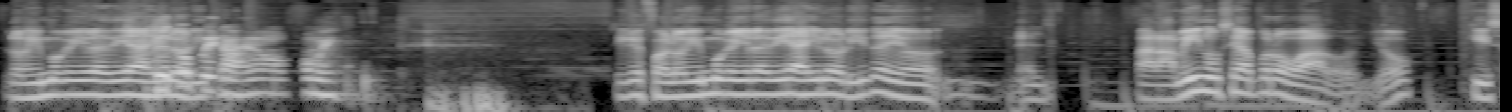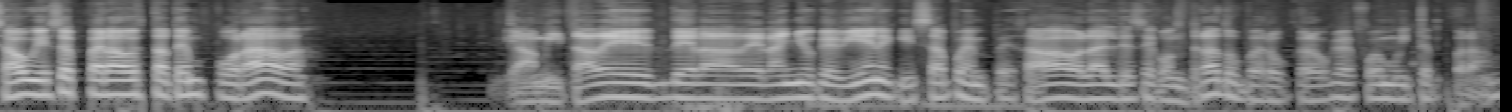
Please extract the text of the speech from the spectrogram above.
Lo mismo que yo le dije a ¿Qué ahorita. opinas, Omi? Sí, que fue lo mismo que yo le dije a Gil ahorita. Yo, el- para mí no se ha probado. Yo quizá hubiese esperado esta temporada. Y a mitad de, de la, del año que viene, quizá pues empezaba a hablar de ese contrato, pero creo que fue muy temprano.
